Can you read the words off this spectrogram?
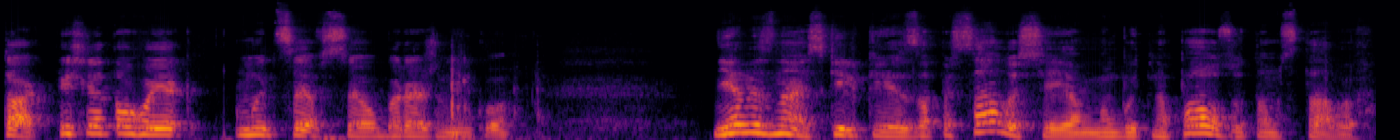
Так, після того, як ми це все обережненько. Я не знаю, скільки записалося, я, мабуть, на паузу там ставив.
